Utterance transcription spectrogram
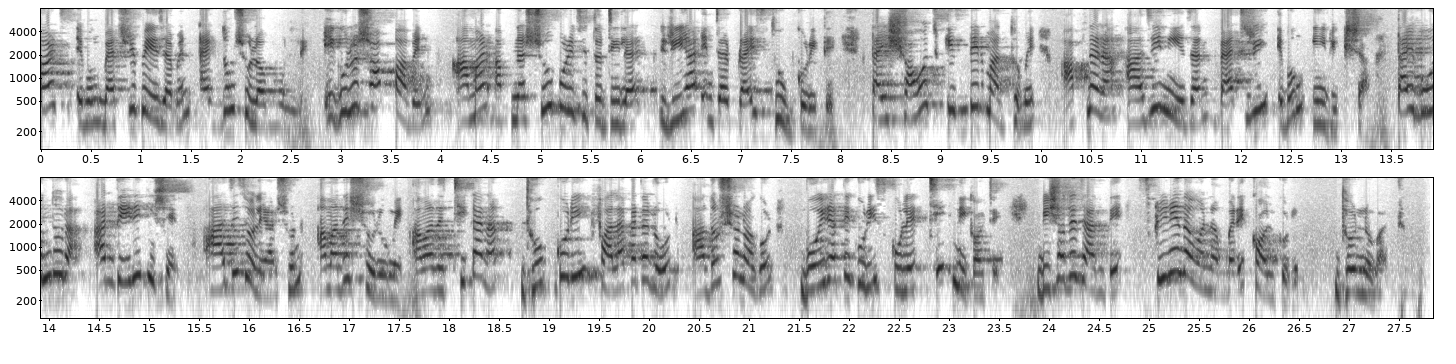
পার্টস এবং ব্যাটারি পেয়ে যাবেন একদম সুলভ মূল্যে। এগুলো সব পাবেন আমার আপনার সুপরিচিত ডিলার রিয়া এন্টারপ্রাইজ ধূপগুড়িতে। তাই সহজ কিস্তির মাধ্যমে আপনারা আজই নিয়ে যান ব্যাটারি এবং ই রিক্সা তাই বন্ধুরা, আর দেরি কিসে? আজই চলে আসুন আমাদের শোরুমে আমাদের ঠিকানা ধূপগুড়ি ফালাকাটা রোড আদর্শনগর বৈরাতিগুড়ি স্কুলের ঠিক নিকটে। বিশদে জানতে স্ক্রিনে দেওয়া নম্বরে কল করুন। ধন্যবাদ।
